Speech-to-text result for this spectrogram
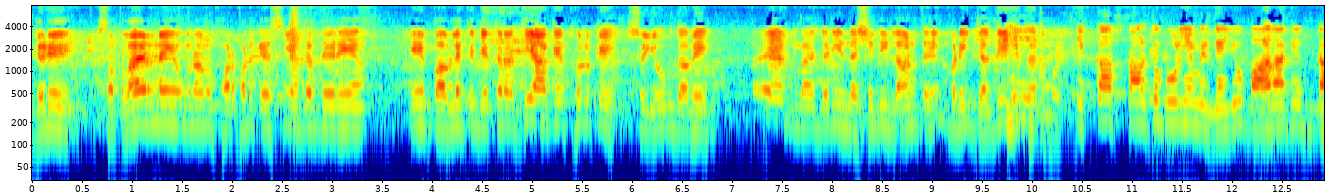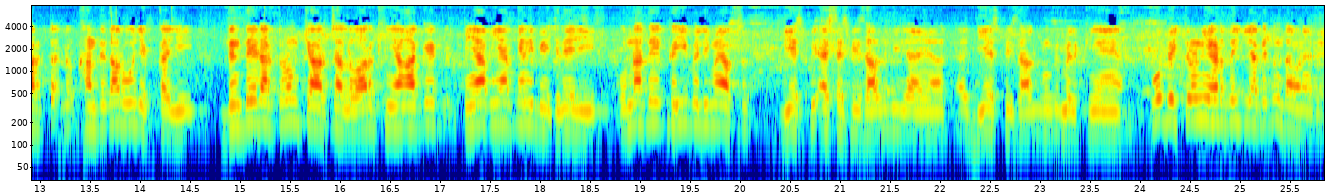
ਜਿਹੜੇ ਸਪਲਾਇਰ ਨੇ ਉਹਨਾਂ ਨੂੰ ਫੜ ਫੜ ਕੇ ਅਸੀਂ ਅੰਦਰ ਦੇ ਰਹੇ ਹਾਂ। ਇਹ ਪਬਲਿਕ ਜੇਕਰ ਅੱਗੇ ਆ ਕੇ ਖੁੱਲ ਕੇ ਸਹਿਯੋਗ ਦੇਵੇ ਤਾਂ ਇਹ ਜਿਹੜੀ ਨਸ਼ੇ ਦੀ ਲਾਹਨਤ ਹੈ ਬੜੀ ਜਲਦੀ ਹੀ ਖਤਮ ਹੋ ਜਾਏ ਇੱਕ ਹਸਪਤਾਲ ਤੋਂ ਗੋਲੀਆਂ ਮਿਲਦੀਆਂ ਜੀ ਬਾਹਰ ਆ ਕੇ ਡਾਕਟਰ ਖਾਂਦੇ ਤਾਂ ਰੋਜ਼ ਇੱਕ ਆ ਜੀ। ਦਿੰਦੇ ਡਾਕਟਰ ਨੂੰ ਚਾਰ ਚਾਰ ਲਵਾ ਰੱਖੀਆਂ ਆ ਕੇ 50 50 ਰੁਪਏ ਦੀ ਵੇਚਦੇ ਆ ਜੀ। ਉਹਨਾਂ ਤੇ ਕਈ ਵੇਲੇ ਮੈਂ ਡੀਐਸਪੀ ਐਸਐਸਪੀ ਸਾਹਿਬ ਦੇ ਵੀ ਜਾਏ ਆ ਡੀਐਸਪੀ ਸਾਹਿਬ ਨੂੰ ਵੀ ਮਿਲ ਕੇ ਆਏ ਆ। ਉਹ ਵੇਚਣੋਂ ਨਹੀਂ ਹਟਦੇ ਜੀ ਆ ਕੇ ਧੰਦਾ ਬਣਿਆ ਪਿਆ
